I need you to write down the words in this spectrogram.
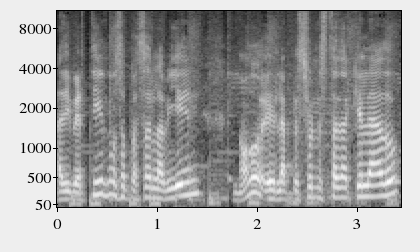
a divertirnos, a pasarla bien. ¿no? Eh, la presión está de aquel lado.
